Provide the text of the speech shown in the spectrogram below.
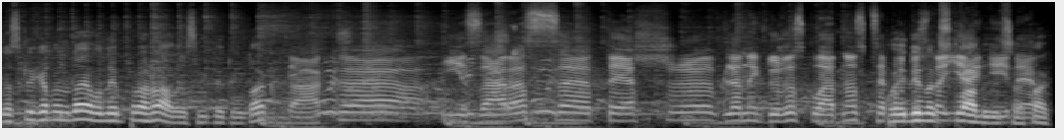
наскільки я пам'ятаю, вони програли свій титул, так? Так, е, і зараз теж для них дуже складно. Це Поєдинок протистояння складується, йде. так.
